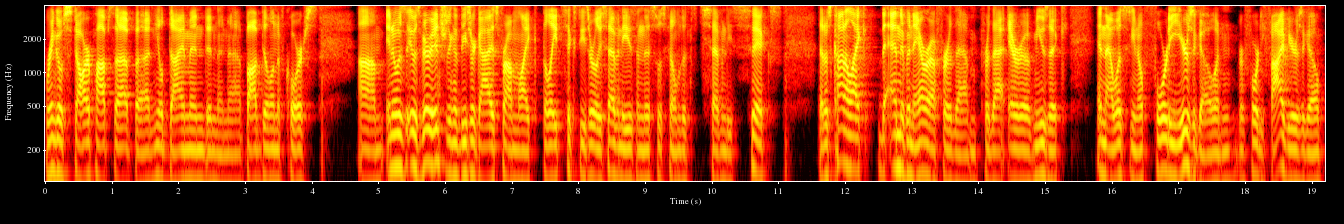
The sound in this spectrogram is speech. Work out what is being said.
Ringo Starr pops up, uh, Neil Diamond, and then uh, Bob Dylan, of course. Um, and it was it was very interesting that these are guys from like the late '60s, early '70s, and this was filmed in '76. That was kind of like the end of an era for them, for that era of music, and that was you know 40 years ago, and or 45 years ago.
